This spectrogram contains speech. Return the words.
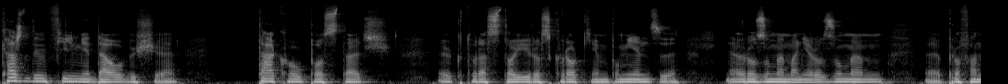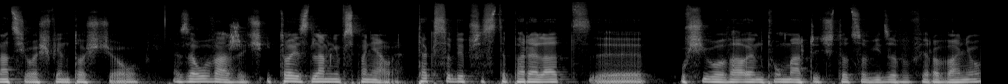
każdym filmie dałoby się taką postać, e, która stoi rozkrokiem pomiędzy rozumem a nierozumem, profanacją a świętością zauważyć. I to jest dla mnie wspaniałe. Tak sobie przez te parę lat usiłowałem tłumaczyć to, co widzę w ofiarowaniu,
